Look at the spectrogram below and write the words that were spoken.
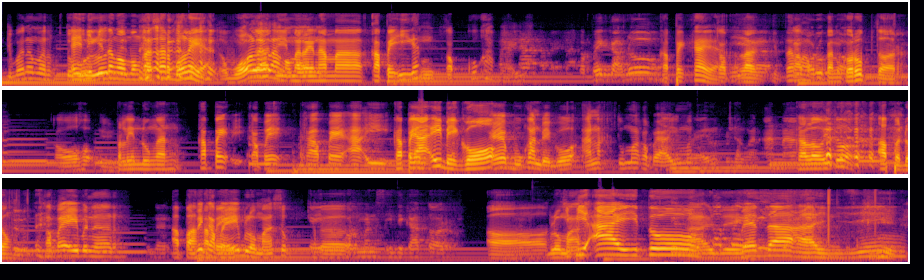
gimana Mar? Tubuh Eh ini lu- kita ngomong kasar boleh ya? Boleh Nggak lah dimarahin ngomong. sama KPI kan? Kok KPI? KPK dong KPK ya? Kap- lah kita mah Koruptor. bukan koruptor. Oh, Perlindungan KP KP KPAI. KPAI bego. Eh bukan bego, anak itu mah KPAI mah. perlindungan anak Kalau itu apa dong? KPI bener. Apa Tapi KPI belum masuk ke performance indikator Oh, Belum KPI itu. Anjing. Beda anjing.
